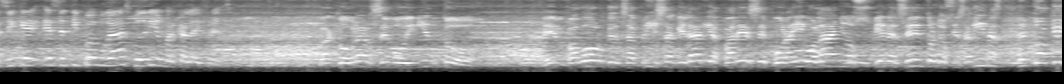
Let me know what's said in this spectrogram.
así que este tipo de jugadas podrían marcar la diferencia. Va a cobrarse movimiento en favor del Saprissa en el área, aparece por ahí Bolaños, viene el centro, José Salinas, el toque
